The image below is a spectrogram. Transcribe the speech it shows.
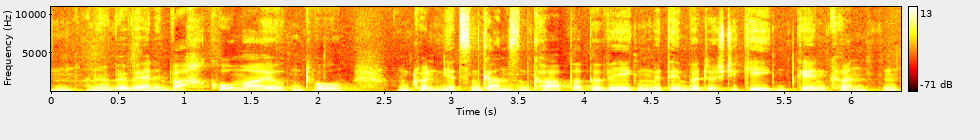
wir wären im Wachkoma irgendwo und könnten jetzt einen ganzen Körper bewegen, mit dem wir durch die Gegend gehen könnten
